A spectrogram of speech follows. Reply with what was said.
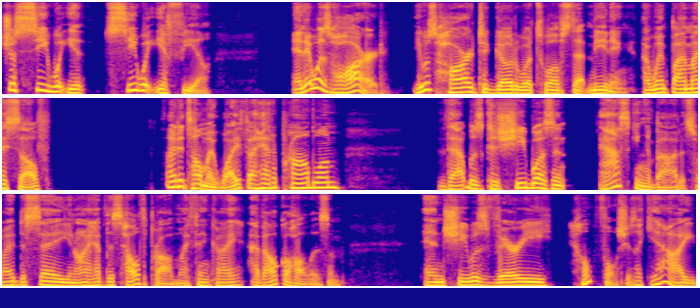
Just see what you see what you feel. And it was hard. It was hard to go to a 12 step meeting. I went by myself. I had to tell my wife I had a problem. That was because she wasn't asking about it. So I had to say, you know, I have this health problem. I think I have alcoholism. And she was very helpful. She's like, yeah, I,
